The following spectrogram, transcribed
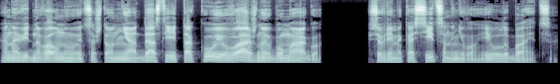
Она, видно, волнуется, что он не отдаст ей такую важную бумагу. Все время косится на него и улыбается.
